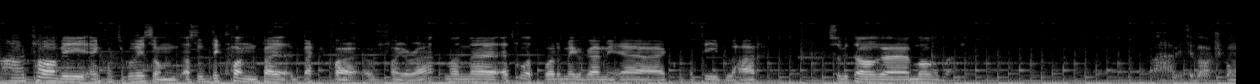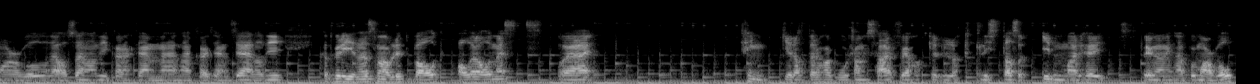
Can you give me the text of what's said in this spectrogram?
Tar vi en kategori som altså Det kan backfire, men uh, jeg tror at både meg og Remi er kompatible her. Så vi tar uh, Marvel. Da er vi tilbake på Marvel. Det er også en av de karakterene, nei, karakterene en av de kategoriene som har blitt valgt aller, aller mest. Og jeg tenker at dere har god sjanse her, for jeg har ikke lagt lista så innmari høyt den gangen her på Marvel.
